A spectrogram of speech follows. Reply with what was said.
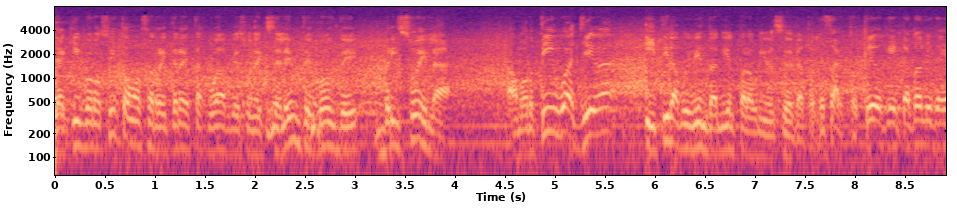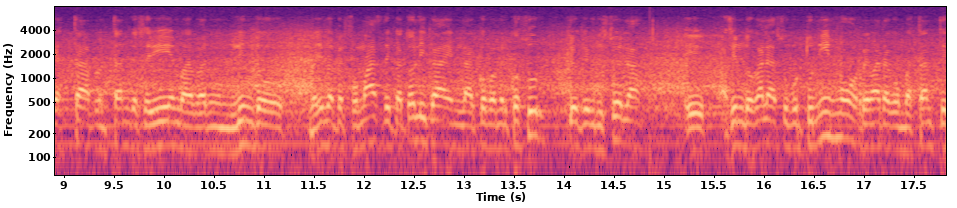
Y aquí Gorosito, vamos a reiterar esta jugada que es un excelente gol de Brizuela. Amortigua, lleva y tira muy bien Daniel para Universidad Católica. Exacto, creo que Católica ya está aprontándose bien, va a haber un lindo, una linda performance de Católica en la Copa Mercosur. Creo que Brizuela, eh, haciendo gala de su oportunismo, remata con bastante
